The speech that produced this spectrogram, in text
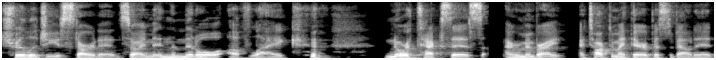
trilogy started. So I'm in the middle of like North Texas. I remember I, I talked to my therapist about it.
